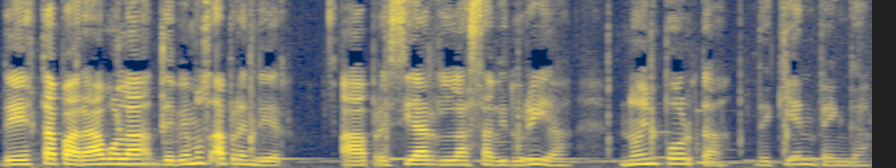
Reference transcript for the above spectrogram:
De esta parábola debemos aprender a apreciar la sabiduría, no importa de quién venga.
